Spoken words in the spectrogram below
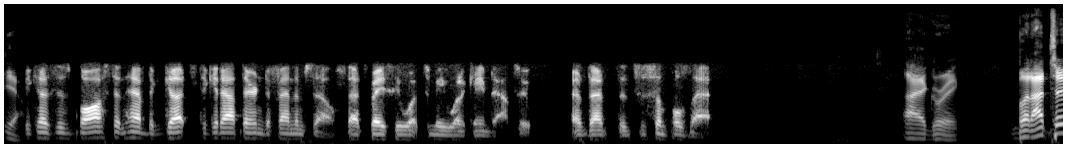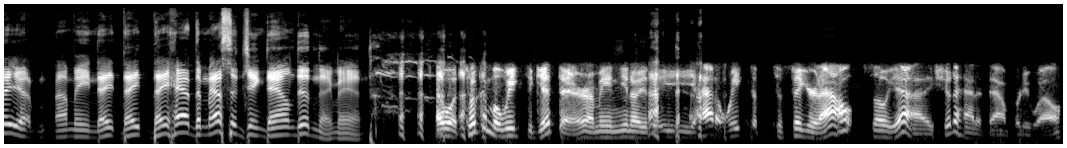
yeah. because his boss didn't have the guts to get out there and defend himself. That's basically what to me what it came down to. And that it's as simple as that. I agree. But I tell you, I mean, they, they, they had the messaging down, didn't they, man? well, it took them a week to get there. I mean, you know, he had a week to, to figure it out. So, yeah, they should have had it down pretty well.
